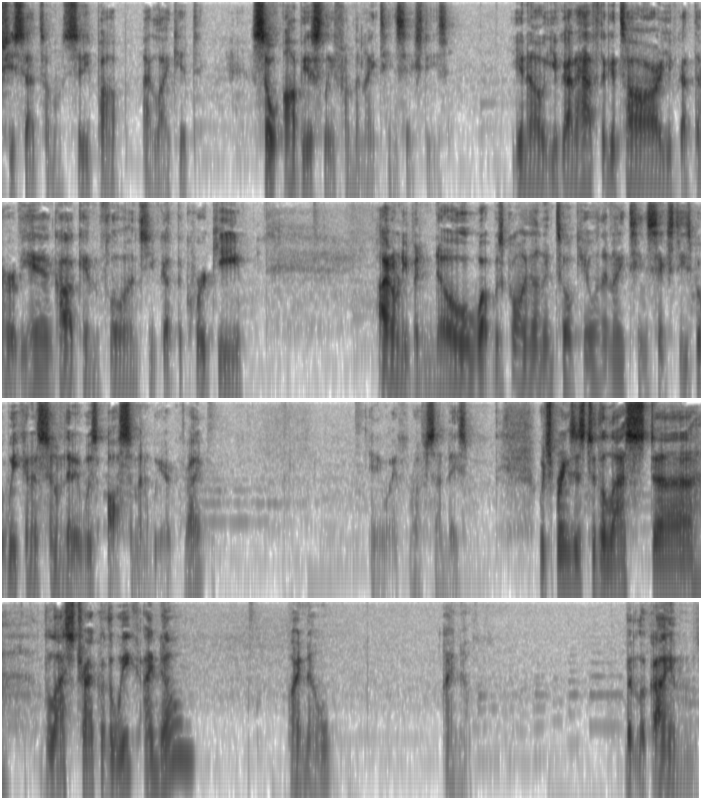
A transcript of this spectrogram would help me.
'Hiroshi City Pop. I like it. So obviously from the 1960s. You know, you've got half the guitar, you've got the Herbie Hancock influence, you've got the quirky. I don't even know what was going on in Tokyo in the 1960s, but we can assume that it was awesome and weird, right? Anyway, rough Sundays. Which brings us to the last uh, the last track of the week. I know, I know, I know. But look, I am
